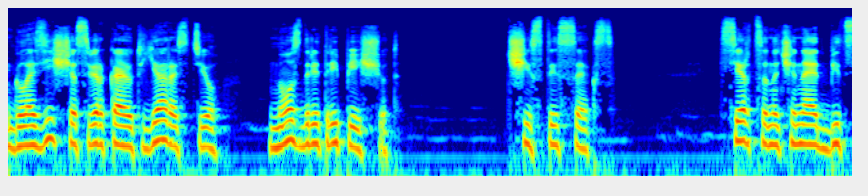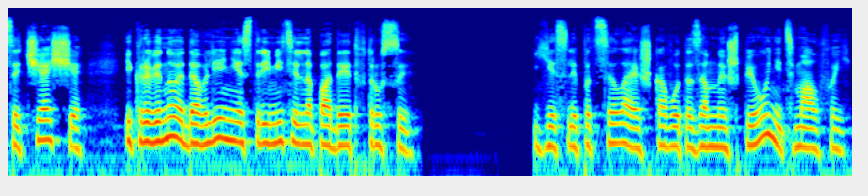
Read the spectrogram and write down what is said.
Глазища сверкают яростью, ноздри трепещут. Чистый секс. Сердце начинает биться чаще, и кровяное давление стремительно падает в трусы. Если подсылаешь кого-то за мной шпионить, Малфой,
